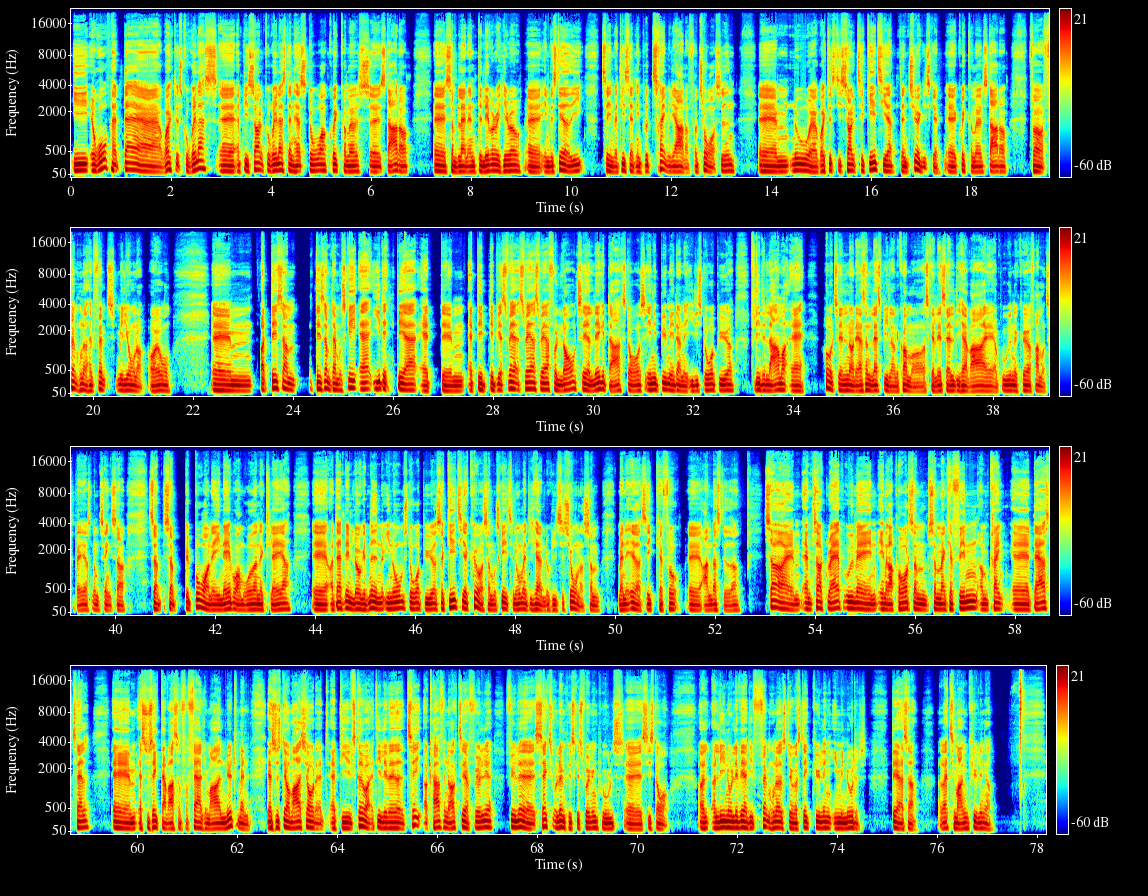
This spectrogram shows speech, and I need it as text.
I Europa, der rygtes Gorillas øh, at blive solgt. Gorillas, den her store quick commerce øh, startup, øh, som blandt andet Delivery Hero øh, investerede i til en værdisætning på 3 milliarder for to år siden. Øh, nu øh, rygtes de solgt til Getir, den tyrkiske øh, quick commerce startup, for 590 millioner euro. Øh, og det som, det, som der måske er i det, det er, at, øh, at det, det bliver svært svær og svært at få lov til at lægge dark stores ind i bymidterne i de store byer, fordi det larmer af hotel, når det er sådan, lastbilerne kommer og skal læse alle de her varer af, og budene kører frem og tilbage og sådan nogle ting. Så, så, så beboerne i naboområderne klager, øh, og der er blevet lukket ned i nogle store byer, så Getia kører sig måske til nogle af de her lokalisationer, som man ellers ikke kan få øh, andre steder. Så, øh, så er Grab ud med en, en rapport, som, som man kan finde omkring øh, deres tal, Øh, jeg synes ikke, der var så forfærdeligt meget nyt, men jeg synes, det var meget sjovt, at, at de skriver, at de leverede te og kaffe nok til at følge, fylde øh, seks olympiske swimmingpools øh, sidste år. Og, og lige nu leverer de 500 stykker stikkylling i minuttet. Det er altså rigtig mange kyllinger.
